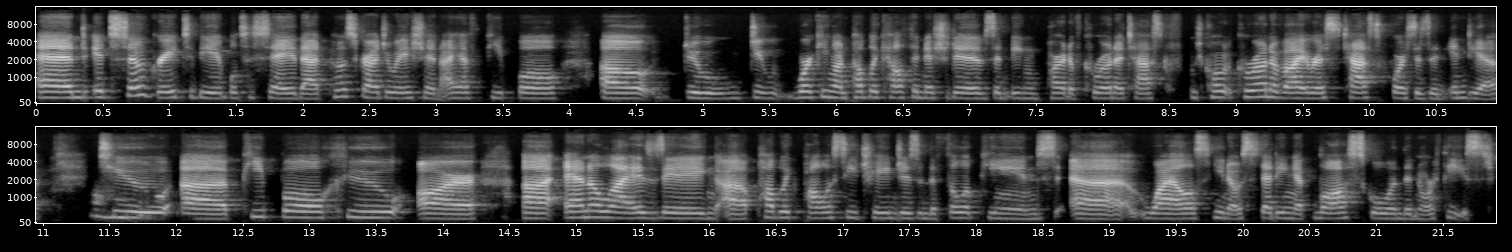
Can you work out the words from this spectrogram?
And it's so great to be able to say that post graduation, I have people uh, do do working on public health initiatives and being part of Corona task coronavirus task forces in India, mm-hmm. to uh, people who are uh, analyzing uh, public policy changes in the Philippines uh, whilst you know studying at law school in the Northeast.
